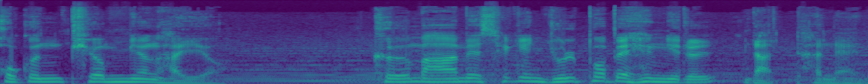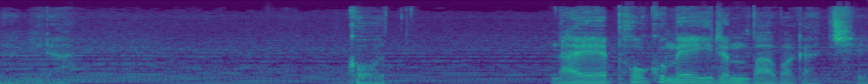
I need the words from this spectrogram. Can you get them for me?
혹은 변명하여 그 마음에 새긴 율법의 행위를 나타내느니라. 곧 나의 복음의 이른 바와 같이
